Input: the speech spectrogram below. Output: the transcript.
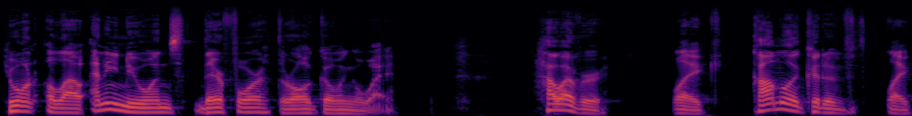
He won't allow any new ones, therefore they're all going away. However, like Kamala could have like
